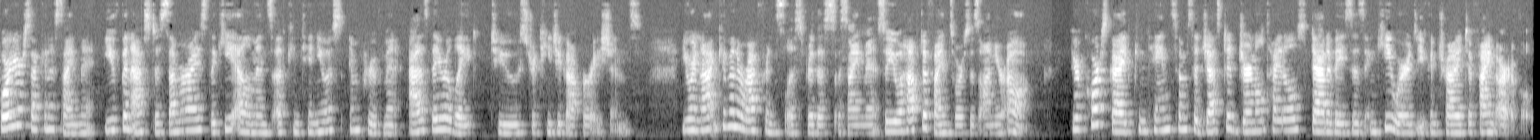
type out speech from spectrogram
For your second assignment, you've been asked to summarize the key elements of continuous improvement as they relate to strategic operations. You are not given a reference list for this assignment, so you will have to find sources on your own. Your course guide contains some suggested journal titles, databases, and keywords you can try to find articles.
